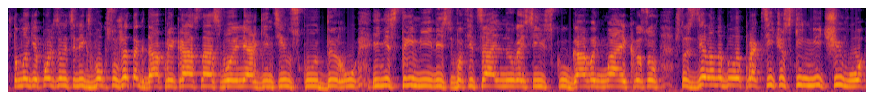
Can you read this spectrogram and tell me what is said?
что многие пользователи Xbox уже тогда прекрасно освоили аргентинскую дыру и не стремились в официальную российскую гавань Microsoft, что сделано было практически ничего.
